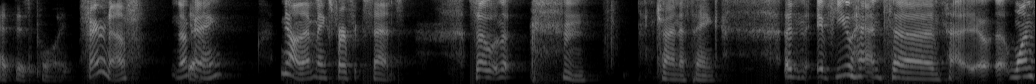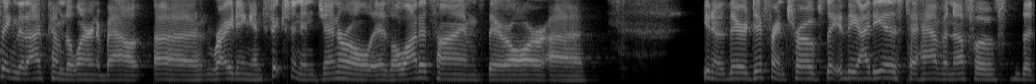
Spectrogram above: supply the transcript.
at this point. Fair enough. Okay. No, that makes perfect sense. So, hmm, trying to think. If you had to, uh, one thing that I've come to learn about uh, writing and fiction in general is a lot of times there are, uh, you know, there are different tropes. The, the idea is to have enough of the,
